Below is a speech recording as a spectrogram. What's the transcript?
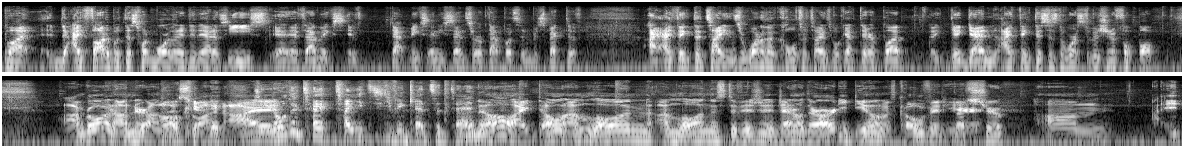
but I thought about this one more than I did the NFC East. If that makes if that makes any sense or if that puts it in perspective. I, I think the Titans or one of the Colts or Titans will get there, but again, I think this is the worst division of football. I'm going under on this one. I so you don't think Tit- Titans even get to ten? No, I don't. I'm low on I'm low on this division in general. They're already dealing with COVID here. that's true. Um, it,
